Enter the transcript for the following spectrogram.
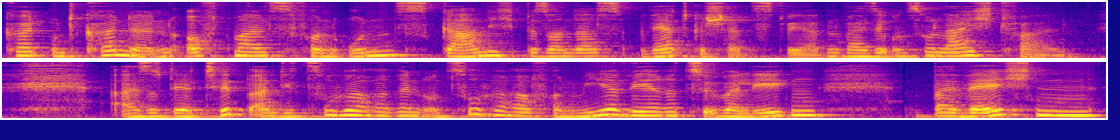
können und können oftmals von uns gar nicht besonders wertgeschätzt werden, weil sie uns so leicht fallen. Also der Tipp an die Zuhörerinnen und Zuhörer von mir wäre zu überlegen, bei welchen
